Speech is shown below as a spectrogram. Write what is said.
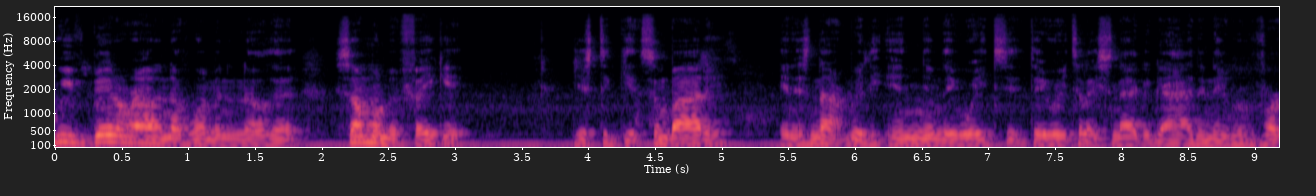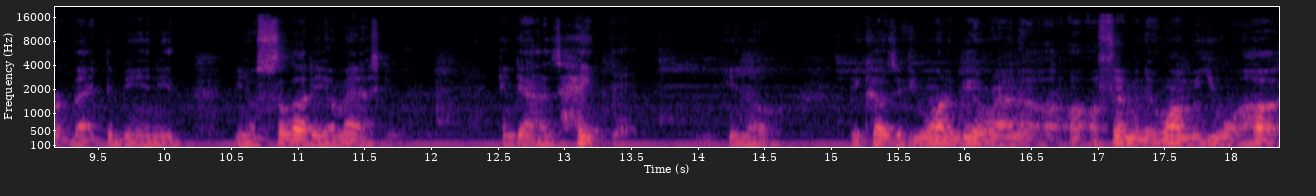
we've been around enough women to know that some women fake it just to get somebody, and it's not really in them. They wait to, they wait till they snag a guy, and then they revert back to being either, you know, slutty or masculine. And guys hate that, you know, because if you want to be around a, a, a feminine woman, you want her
